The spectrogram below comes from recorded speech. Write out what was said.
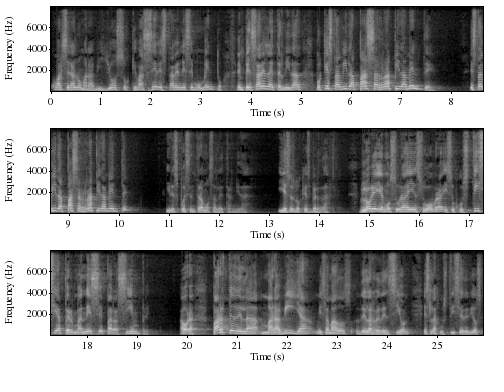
cuál será lo maravilloso que va a ser estar en ese momento, en pensar en la eternidad, porque esta vida pasa rápidamente. Esta vida pasa rápidamente y después entramos a la eternidad. Y eso es lo que es verdad. Gloria y hermosura hay en su obra y su justicia permanece para siempre. Ahora, parte de la maravilla, mis amados, de la redención es la justicia de Dios.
